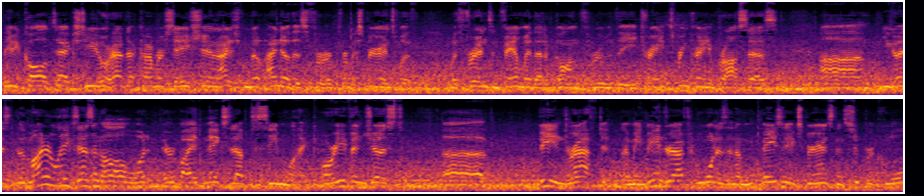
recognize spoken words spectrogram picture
maybe call, text you, or have that conversation. I just know, I know this for, from experience with with friends and family that have gone through the training spring training process. Um, you guys, the minor leagues isn't all what everybody makes it up to seem like, or even just. Uh, being drafted. I mean, being drafted one is an amazing experience and super cool.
